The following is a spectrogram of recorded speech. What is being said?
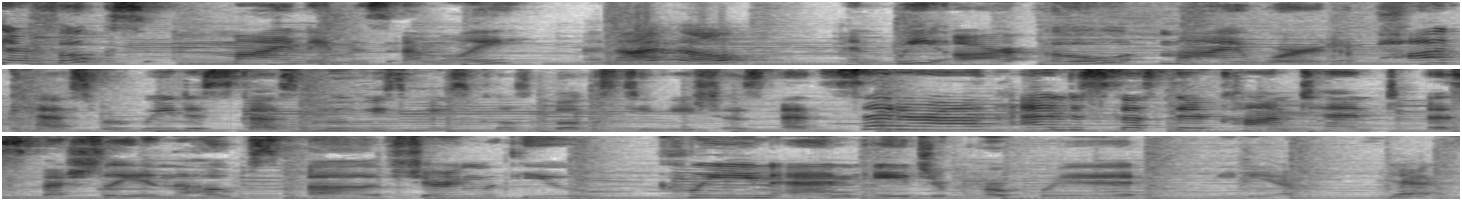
there, folks. My name is Emily, And I'm El. and we are Oh My Word, a podcast where we discuss movies, musicals, books, TV shows, etc., and discuss their content, especially in the hopes of sharing with you clean and age appropriate media. Yes.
